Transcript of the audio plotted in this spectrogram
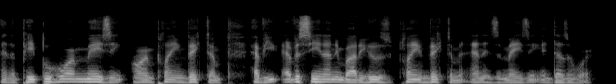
And the people who are amazing aren't playing victim. Have you ever seen anybody who's playing victim and is amazing? It doesn't work.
